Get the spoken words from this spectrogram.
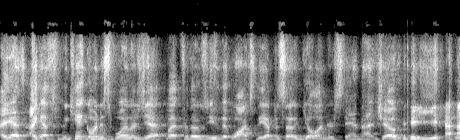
I guess I guess we can't go into spoilers yet, but for those of you that watch the episode, you'll understand that joke. yeah,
